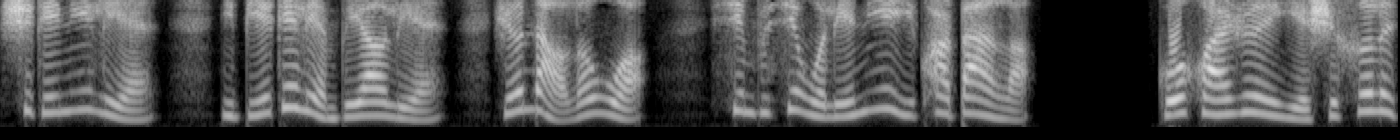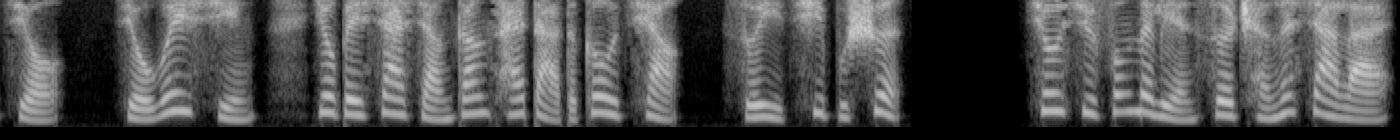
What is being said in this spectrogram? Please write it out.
是给你脸，你别给脸不要脸，惹恼了我，信不信我连你也一块办了？国华瑞也是喝了酒，酒未醒，又被夏想刚才打得够呛，所以气不顺。邱旭峰的脸色沉了下来，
